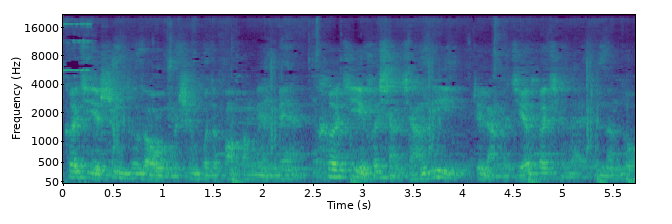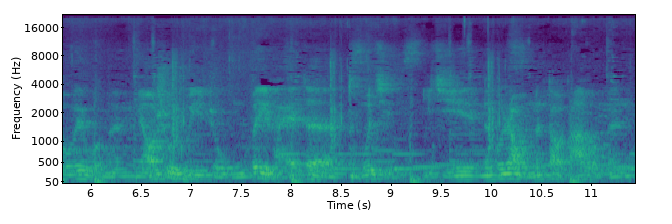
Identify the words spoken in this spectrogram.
科技渗透到我们生活的方方面面，科技和想象力这两个结合起来，就能够为我们描述出一种未来的图景，以及能够让我们到达我们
